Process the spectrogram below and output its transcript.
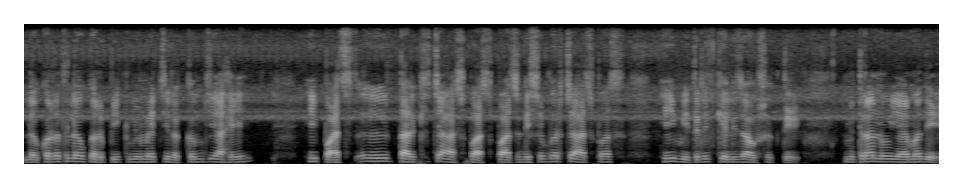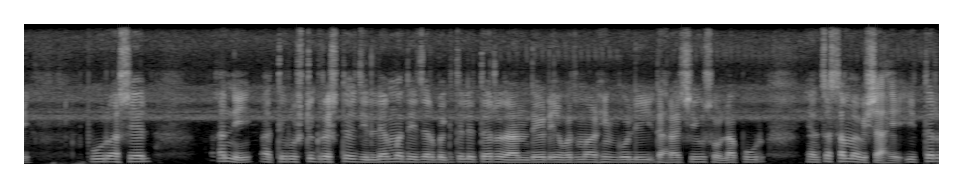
लवकरात लवकर पीक विम्याची रक्कम जी आहे ही पाच तारखेच्या आसपास पाच डिसेंबरच्या आसपास ही वितरित केली जाऊ शकते. मित्रांनो यामध्ये पूर असेल आणि अतिवृष्टीग्रस्त जिल्ह्यांमध्ये जर बघितले तर नांदेड यवतमाळ हिंगोली धाराशिव सोलापूर यांचा समावेश आहे. इतर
